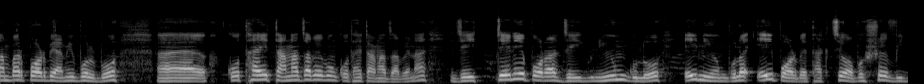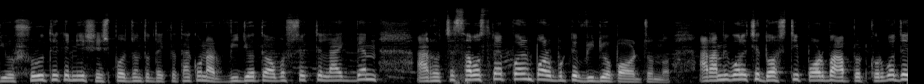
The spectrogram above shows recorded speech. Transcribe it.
নাম্বার পর্বে। আমি বলব কোথায় টানা যাবে এবং কোথায় টানা যাবে না। যেই টেনে পড়ার যেই নিয়মগুলো, এই নিয়মগুলো এই পর্বে থাকছে। অবশ্যই ভিডিও শুরু থেকে নিয়ে শেষ পর্যন্ত দেখতে থাকুন। আর ভিডিওতে অবশ্যই একটি লাইক দেন। আর হচ্ছে সাবস্ক্রাইব করেন পরবর্তী ভিডিও পাওয়ার জন্য। আর আমি বলেছি দশটি পর্ব আপলোড করব। যে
